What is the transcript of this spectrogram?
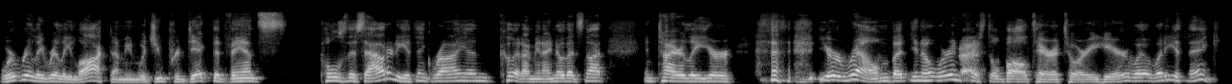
we're really, really locked. I mean, would you predict that Vance pulls this out, or do you think Ryan could? I mean, I know that's not entirely your your realm, but you know, we're in right. crystal ball territory here. What, what do you think?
